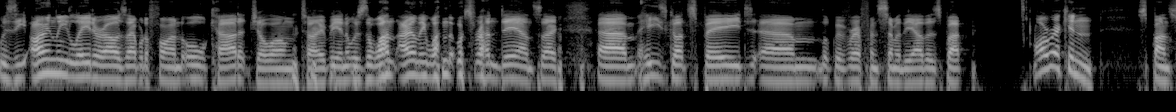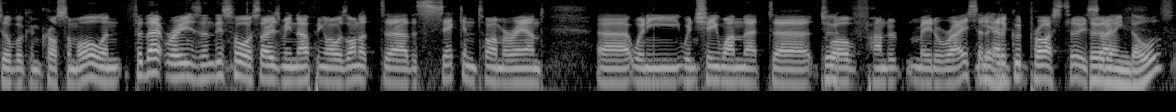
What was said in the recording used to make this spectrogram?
was the only leader I was able to find all card at Geelong, Toby, and it was the one only one that was run down. So um, he's got speed. Um, look, we've referenced some of the others, but I reckon Spun Silver can cross them all. And for that reason, this horse owes me nothing. I was on it uh, the second time around. Uh, when he when she won that uh, twelve hundred meter race at, Yeah. at a good price too, $13.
